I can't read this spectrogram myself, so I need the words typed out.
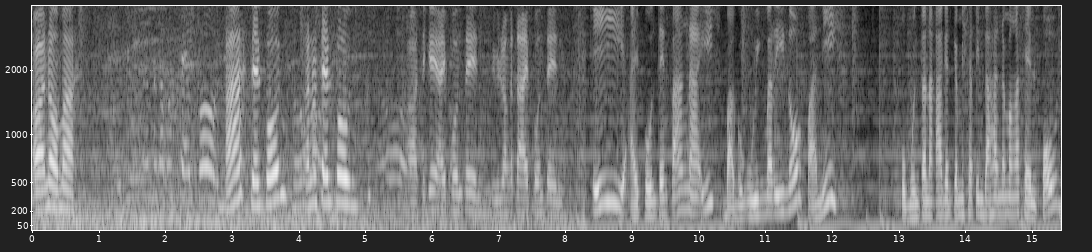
Ah, ano ma? Bibili naman akong cellphone. Ha? Cellphone? Oo. Anong cellphone? Oo. Ah, sige, iPhone 10. Bigyan kita iPhone 10. Eh, iPhone 10 pa ang nais, bagong uwing marino, panis. Pumunta na kagad kami sa tindahan ng mga cellphone.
